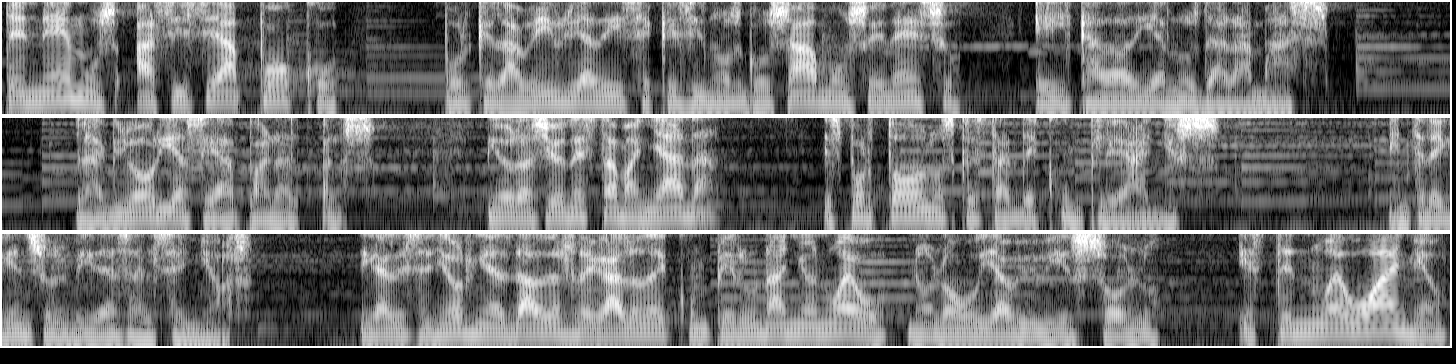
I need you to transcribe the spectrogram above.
tenemos, así sea poco, porque la Biblia dice que si nos gozamos en eso, Él cada día nos dará más. La gloria sea para Dios. Mi oración esta mañana es por todos los que están de cumpleaños. Entreguen sus vidas al Señor. Dígale, Señor, me has dado el regalo de cumplir un año nuevo. No lo voy a vivir solo. Este nuevo año,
